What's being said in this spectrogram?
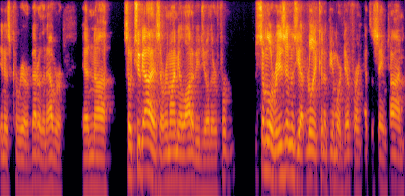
in his career, better than ever. And uh, so, two guys that remind me a lot of each other for similar reasons, yet really couldn't be more different at the same time.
